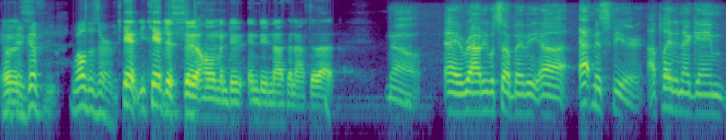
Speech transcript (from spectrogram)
It okay, was- good. Well deserved. You can't you can't just sit at home and do and do nothing after that. No. Hey, Rowdy, what's up, baby? Uh, atmosphere. I played in that game,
